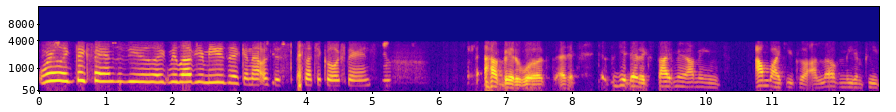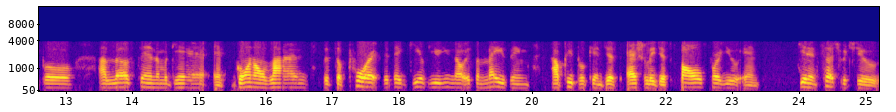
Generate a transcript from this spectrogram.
"We're like big fans of you. Like we love your music." And that was just such a cool experience. I bet it was. Just to get that excitement, I mean, I'm like you, cause I love meeting people. I love seeing them again and going online. The support that they give you, you know, it's amazing how people can just actually just fall for you and get in touch with you.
